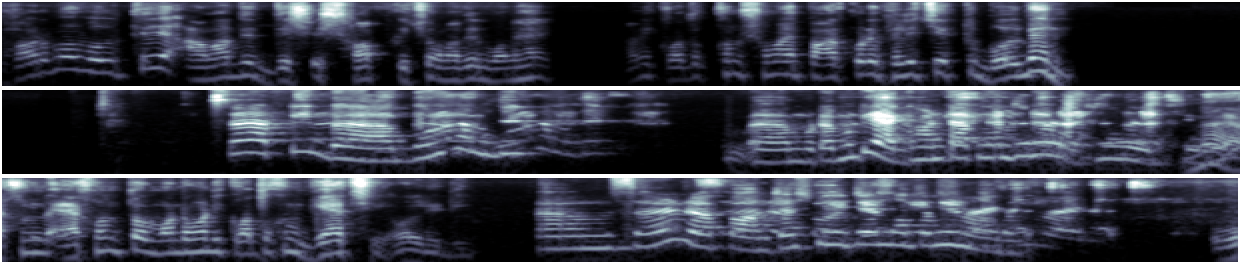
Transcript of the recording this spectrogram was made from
ধর্ম বলতে আমাদের দেশে সবকিছু আমাদের মনে হয় আমি কতক্ষণ সময় পার করে ফেলেছি একটু বলবেন? স্যার আপনি বলুন আমাদের মোটামুটি এক ঘণ্টা আপনার জন্য রাখা হয়েছে। না এখন এখন তো মোটামুটি কতক্ষণ গেছে অলরেডি স্যার পঞ্চাশ মিনিটের মতন হয়ে গেছে। ও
